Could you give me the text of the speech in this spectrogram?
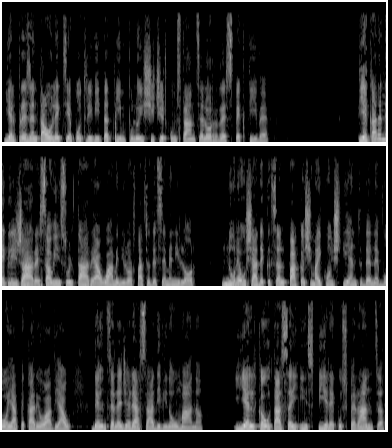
el prezenta o lecție potrivită timpului și circumstanțelor respective. Fiecare neglijare sau insultare a oamenilor față de semenii lor nu reușea decât să-l facă și mai conștient de nevoia pe care o aveau de înțelegerea sa divino-umană. El căuta să-i inspire cu speranță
